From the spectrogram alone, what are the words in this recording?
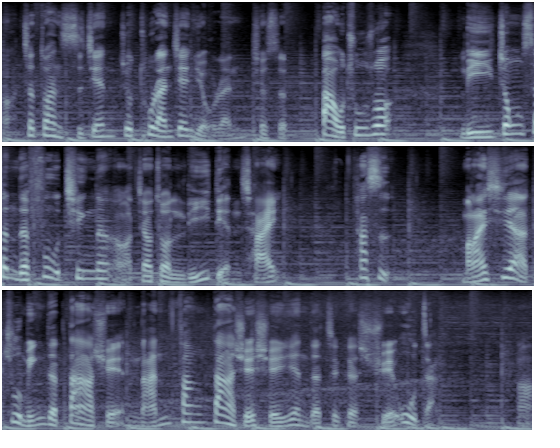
啊，这段时间就突然间有人就是爆出说，李宗盛的父亲呢啊叫做李典才，他是马来西亚著名的大学南方大学学院的这个学务长啊，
